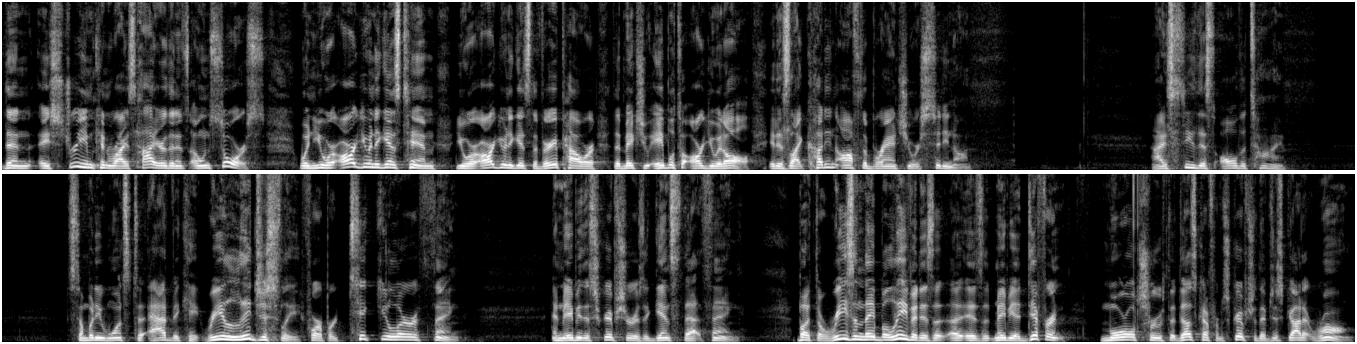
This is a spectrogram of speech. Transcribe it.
than a stream can rise higher than its own source. When you are arguing against him, you are arguing against the very power that makes you able to argue at all. It is like cutting off the branch you are sitting on. I see this all the time. Somebody wants to advocate religiously for a particular thing, and maybe the scripture is against that thing. But the reason they believe it is, a, is maybe a different moral truth that does come from scripture. They've just got it wrong.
